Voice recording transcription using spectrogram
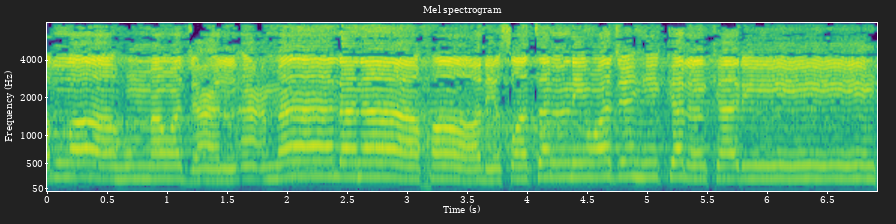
اللهم واجعل أعمالنا خالصة لوجهك الكريم.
